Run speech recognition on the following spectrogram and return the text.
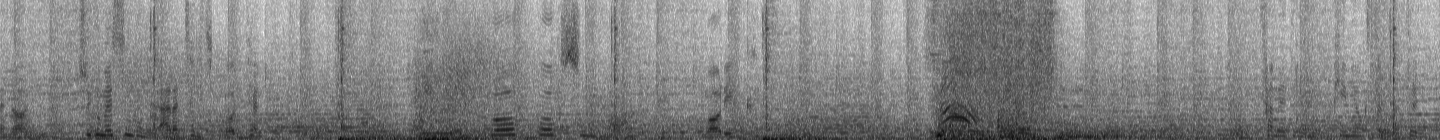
아마 넌 죽음의 순간을 알아차리지 못할 거야. 꼭꼭 숨어라. 머리카락. 자매들의 비명 소리가 들린다.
